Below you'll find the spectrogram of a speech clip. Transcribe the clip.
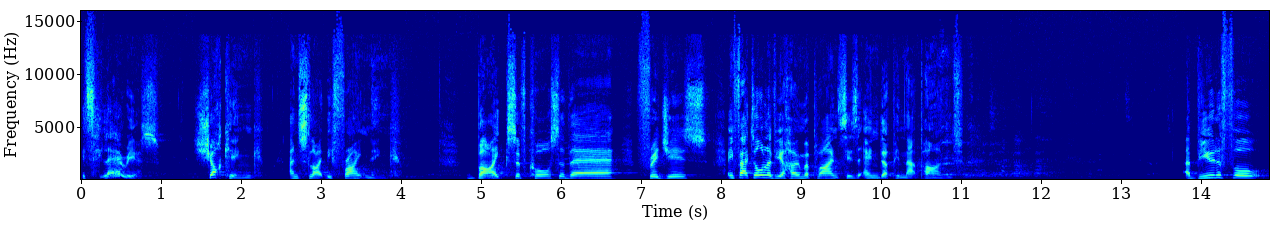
It's hilarious, shocking, and slightly frightening. Bikes, of course, are there, fridges. In fact, all of your home appliances end up in that pond. A beautiful,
